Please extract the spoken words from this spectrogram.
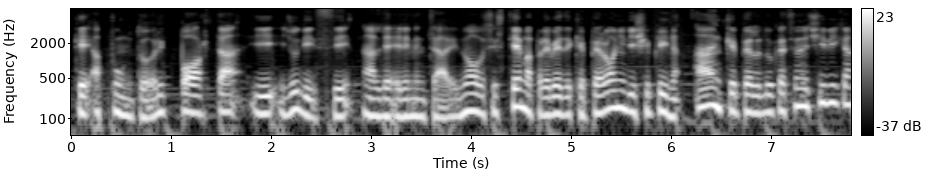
che appunto riporta i giudizi alle elementari. Il nuovo sistema prevede che per ogni disciplina, anche per l'educazione civica,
